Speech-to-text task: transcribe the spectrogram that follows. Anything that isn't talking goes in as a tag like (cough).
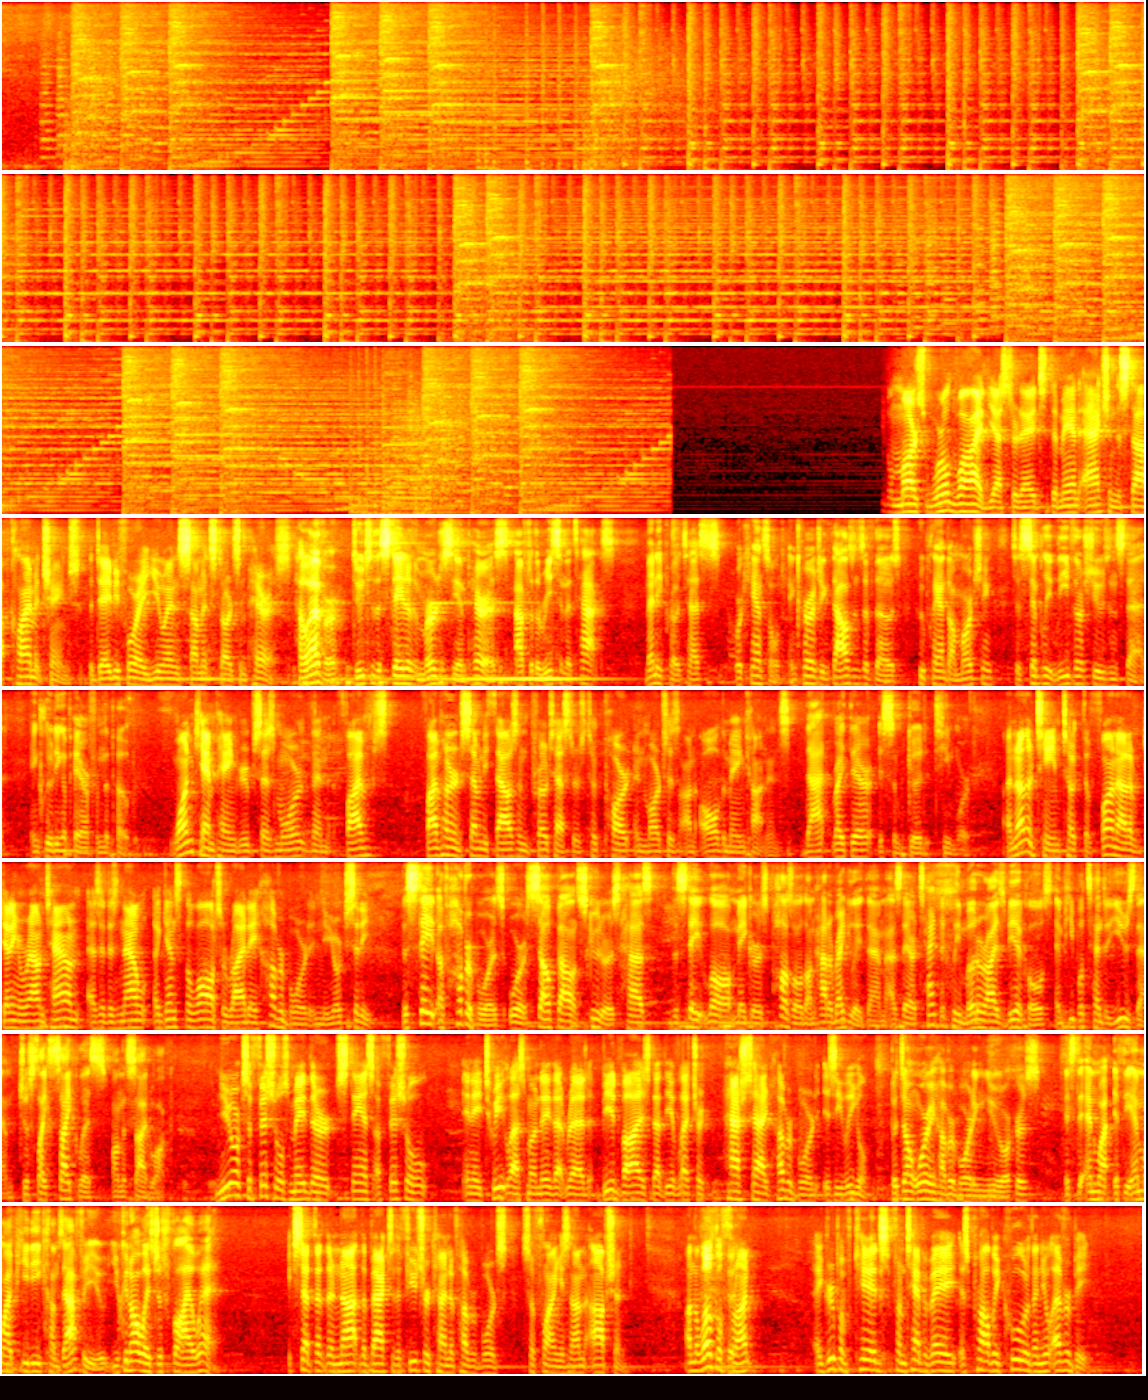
Marched worldwide yesterday to demand action to stop climate change, the day before a UN summit starts in Paris. However, due to the state of emergency in Paris after the recent attacks, many protests were canceled, encouraging thousands of those who planned on marching to simply leave their shoes instead, including a pair from the Pope. One campaign group says more than five 570,000 protesters took part in marches on all the main continents. That right there is some good teamwork. Another team took the fun out of getting around town as it is now against the law to ride a hoverboard in New York City. The state of hoverboards, or self balanced scooters, has the state lawmakers puzzled on how to regulate them as they are technically motorized vehicles and people tend to use them, just like cyclists on the sidewalk. New York's officials made their stance official in a tweet last Monday that read, Be advised that the electric hashtag hoverboard is illegal. But don't worry, hoverboarding New Yorkers. It's the NY, if the NYPD comes after you, you can always just fly away. Except that they're not the Back to the Future kind of hoverboards, so flying is not an option. On the local front, a group of kids from Tampa Bay is probably cooler than you'll ever be.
